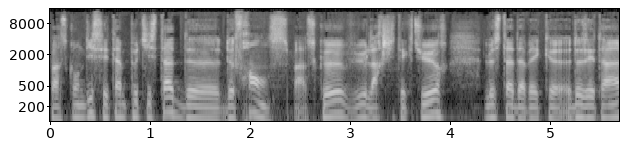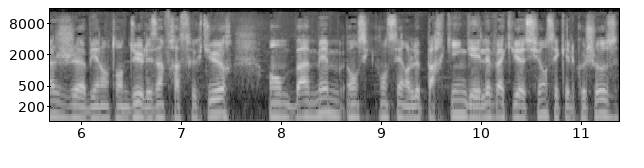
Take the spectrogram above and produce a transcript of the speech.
parce qu'on dit c'est un petit stade de, de France, parce que vu l'architecture, le stade avec deux étages, bien entendu les infrastructures, en bas même en ce qui concerne le parking et l'évacuation, c'est quelque chose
